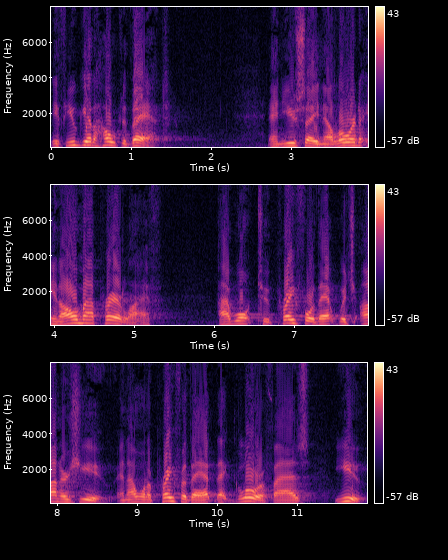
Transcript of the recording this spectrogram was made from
if you get a hold of that, and you say, Now, Lord, in all my prayer life, I want to pray for that which honors you, and I want to pray for that that glorifies you.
